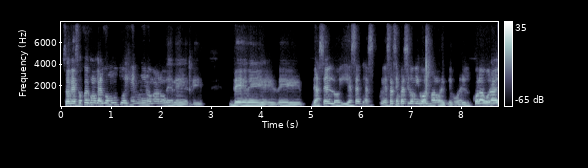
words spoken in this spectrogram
So que eso fue como que algo mutuo y genuino, mano, de, de, de, de, de hacerlo. Y ese, ese siempre ha sido mi gol, mano, de, poder colaborar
